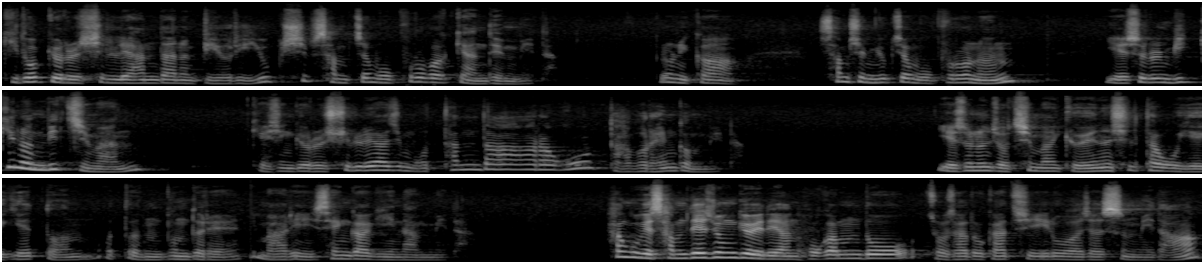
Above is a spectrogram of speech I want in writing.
기독교를 신뢰한다는 비율이 63.5%밖에 안 됩니다. 그러니까 36.5%는 예수를 믿기는 믿지만 개신교를 신뢰하지 못한다라고 답을 한 겁니다. 예수는 좋지만 교회는 싫다고 얘기했던 어떤 분들의 말이 생각이 납니다. 한국의 3대 종교에 대한 호감도 조사도 같이 이루어졌습니다.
